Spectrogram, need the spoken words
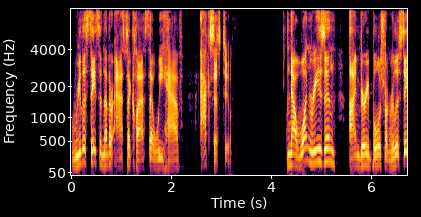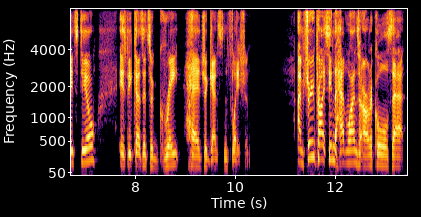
Real estate's another asset class that we have access to. Now, one reason I'm very bullish on real estate Steele is because it's a great hedge against inflation. I'm sure you've probably seen the headlines and articles that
